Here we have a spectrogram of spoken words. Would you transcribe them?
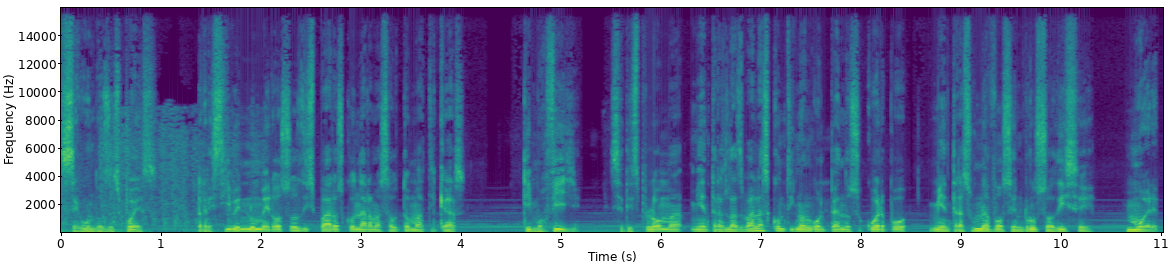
Segundos después, recibe numerosos disparos con armas automáticas. Timofey se desploma mientras las balas continúan golpeando su cuerpo, mientras una voz en ruso dice, muere.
